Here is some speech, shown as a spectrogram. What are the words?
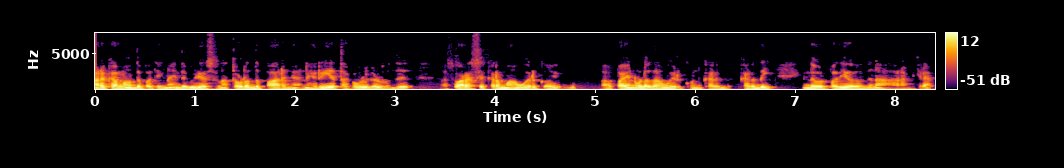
மறக்காமல் வந்து பார்த்திங்கன்னா இந்த வீடியோஸ் எல்லாம் தொடர்ந்து பாருங்கள் நிறைய தகவல்கள் வந்து சுவாரஸ்யகரமாகவும் இருக்கும். பயனுள்ளதாகவும் இருக்கும்னு கரு கருதி இந்த ஒரு பதிவை வந்து நான் ஆரம்பிக்கிறேன்.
